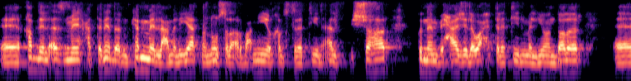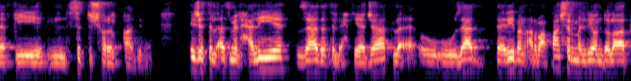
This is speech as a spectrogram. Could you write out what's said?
آه، قبل الأزمة حتى نقدر نكمل عملياتنا نوصل ل 435 ألف بالشهر. كنا بحاجة ل 31 مليون دولار آه، في الست اشهر القادمة. إجت الأزمة الحالية زادت الاحتياجات وزاد تقريبا 14 مليون دولار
